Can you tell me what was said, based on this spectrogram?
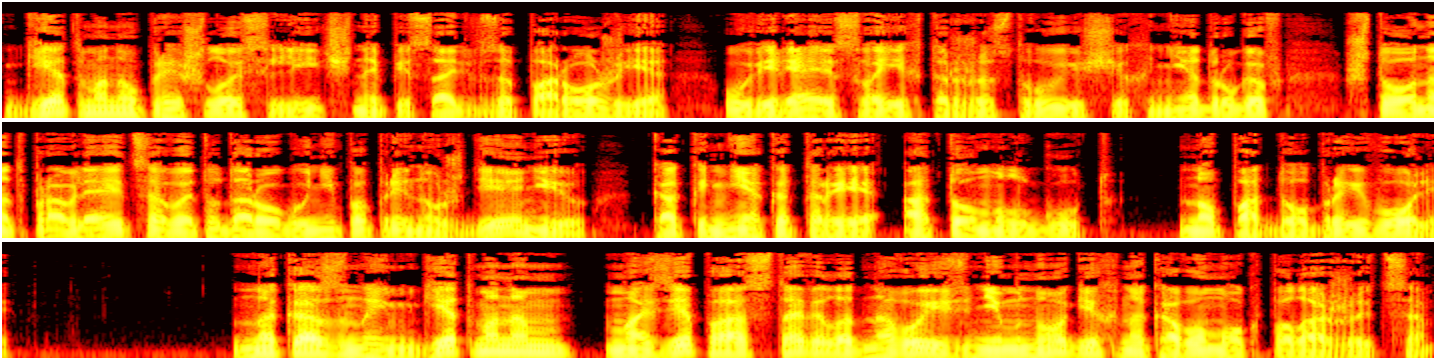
Гетману пришлось лично писать в Запорожье, уверяя своих торжествующих недругов, что он отправляется в эту дорогу не по принуждению, как некоторые о том лгут, но по доброй воле. Наказным гетманом Мазепа оставил одного из немногих, на кого мог положиться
